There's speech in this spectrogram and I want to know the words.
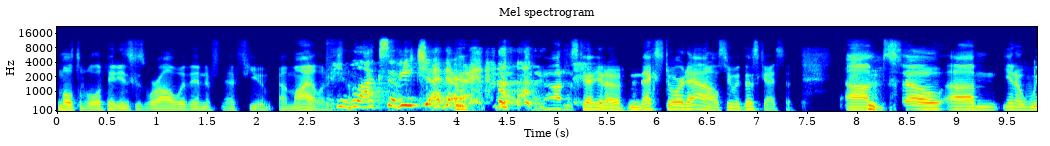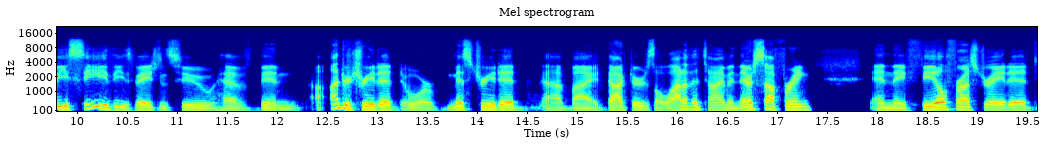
multiple opinions because we're all within a, a, few a mile or a few blocks of each other. like, I'll just get you know next door down. I'll see what this guy said. Um, so um, you know we see these patients who have been undertreated or mistreated uh, by doctors a lot of the time, and they're suffering and they feel frustrated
